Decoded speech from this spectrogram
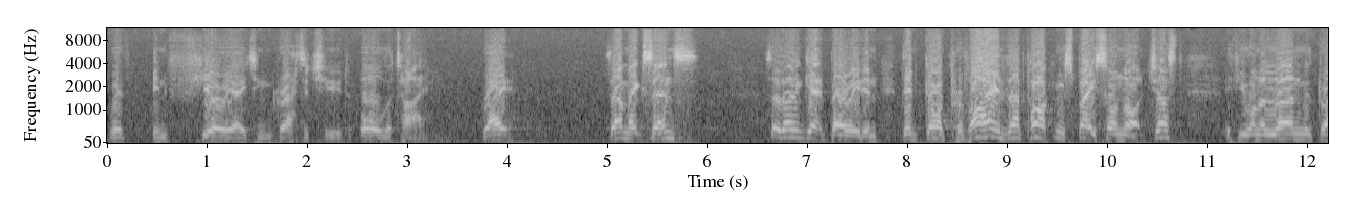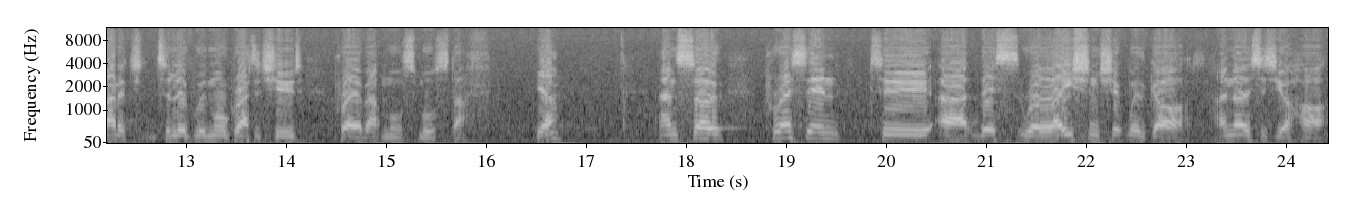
with infuriating gratitude all the time. Right? Does that make sense? So don't get buried in, did God provide that parking space or not? Just, if you want to learn with gratitude, to live with more gratitude, pray about more small stuff. Yeah? And so press in to uh, this relationship with God. I know this is your heart.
